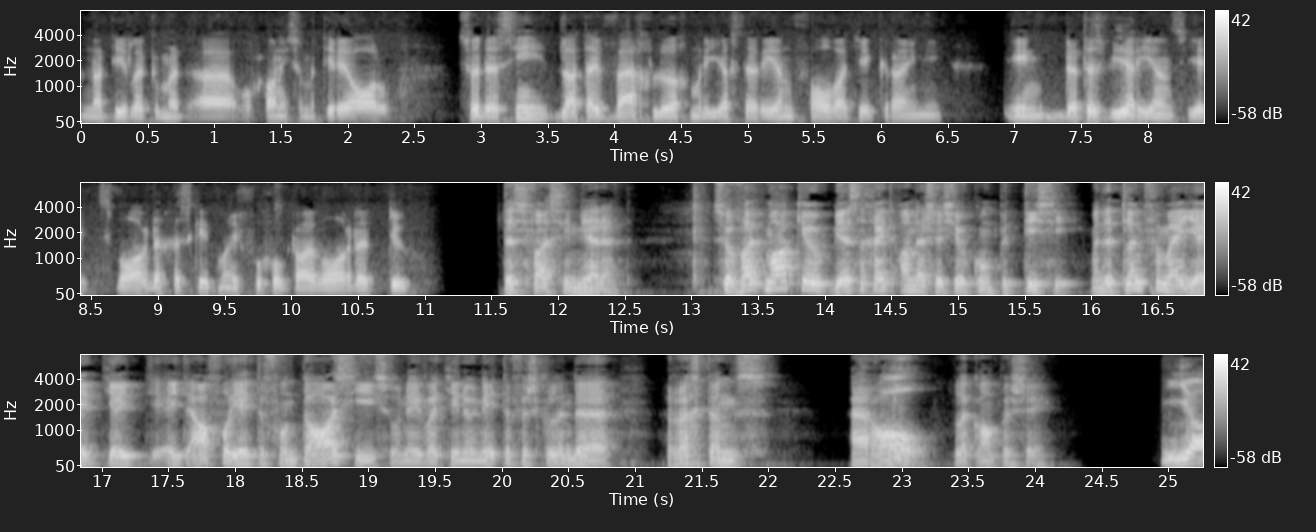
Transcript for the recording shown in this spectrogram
natuurlike met uh organiese materiaal. So dis nie laat hy wegloog met die eerste reënval wat jy kry nie. En dit is weer eens jy het waarde geskep, maar jy voeg ook daai waarde toe. Dis fascinerend. So wat maak jou besigheid anders as jou kompetisie? Want dit klink vir my jy jy uit elfval jy het 'n fondasie hierso nê wat jy nou net 'n verskillende rigtings herhaal, wil ek amper sê. Ja,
